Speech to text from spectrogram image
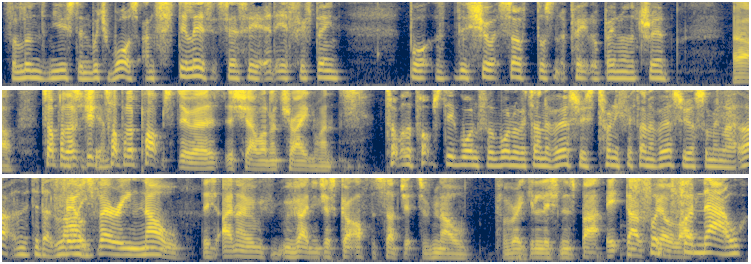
for London Euston, which was and still is. It says here at 8:15, but the show itself doesn't appear to have been on the train. Oh, top of That's the did. Top of the Pops do a, a show on a train once? Top of the Pops did one for one of its anniversaries, 25th anniversary or something like that, and they did it live. Feels very Noel. This I know we've only just got off the subject of Noel for regular listeners, but it does for, feel like for now.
